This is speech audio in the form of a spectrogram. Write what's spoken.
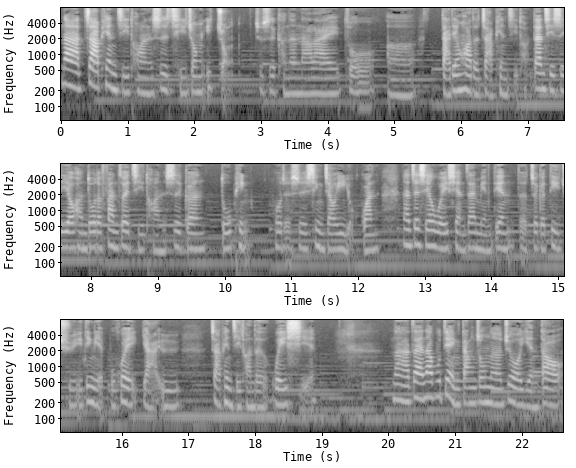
那诈骗集团是其中一种，就是可能拿来做呃打电话的诈骗集团，但其实也有很多的犯罪集团是跟毒品或者是性交易有关。那这些危险在缅甸的这个地区，一定也不会亚于诈骗集团的威胁。那在那部电影当中呢，就有演到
